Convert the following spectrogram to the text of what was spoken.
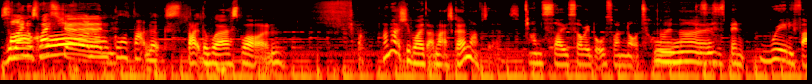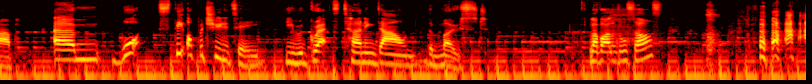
The Final last one. question. Oh god, that looks like the worst one. I'm actually worried that I might have to go home after this. I'm so sorry, but also I'm not at all. I know. Because this has been really fab. Um, what's the opportunity you regret turning down the most? Love Island All Stars?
